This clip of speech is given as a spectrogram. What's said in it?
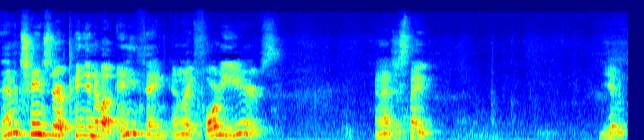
haven't changed their opinion about anything in like 40 years. And I just think, you,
